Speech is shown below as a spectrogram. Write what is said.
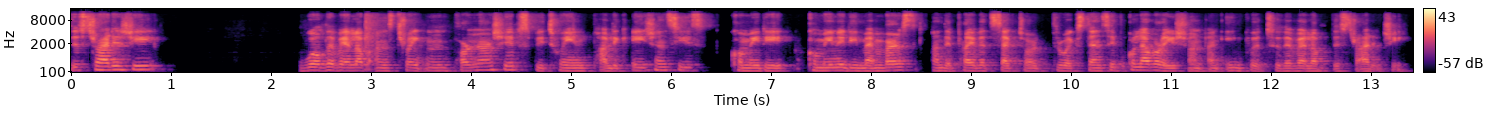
The strategy will develop and strengthen partnerships between public agencies, committee, community members and the private sector through extensive collaboration and input to develop the strategy.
